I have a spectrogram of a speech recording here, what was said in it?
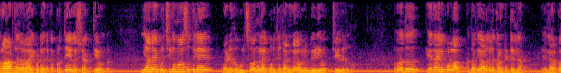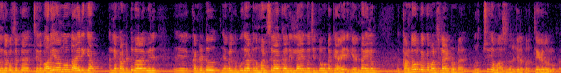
പ്രാർത്ഥനകളായിക്കോട്ടെ അതിനൊക്കെ പ്രത്യേക ശക്തിയുണ്ട്. ഞാൻ വൃശ്ചിക മാസത്തിലെ വഴി ഉത്സവങ്ങളെക്കുറിച്ച് തന്നെ ഒരു വീഡിയോ ചെയ്തിരുന്നു. അപ്പോൾ അത് ഏതായാലും കൊള്ളാം. അത് അധികം ആളുകൾ കണ്ടിട്ടില്ല. എല്ലാവർക്കും അതിനെക്കുറിച്ചൊക്കെ ചിലപ്പോൾ അറിയാവുന്നതുകൊണ്ടായിരിക്കാം. അല്ലെ കണ്ടിട്ട് വേറെ പേര് കണ്ടിട്ട് ഞങ്ങൾക്ക് പുതിയതായിട്ടൊന്നും മനസ്സിലാക്കാനില്ല എന്ന ചിന്ത കൊണ്ടൊക്കെ ആയിരിക്കാം. എന്തായാലും കണ്ടവർക്കൊക്കെ മനസ്സിലായിട്ടുണ്ട്. വൃശ്ചിക മാസത്തിന് ചില പ്രത്യേകതകളുണ്ട്.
